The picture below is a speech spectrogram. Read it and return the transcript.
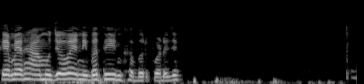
કેમેરા આમ જોવે ની ઈ બધી ને ખબર પડે જો ખબર તા પર પર પર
